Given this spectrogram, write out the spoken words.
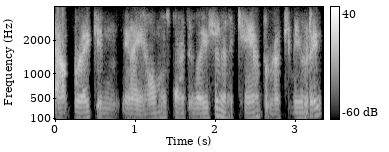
outbreak in, in a homeless population in a camp or a community,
